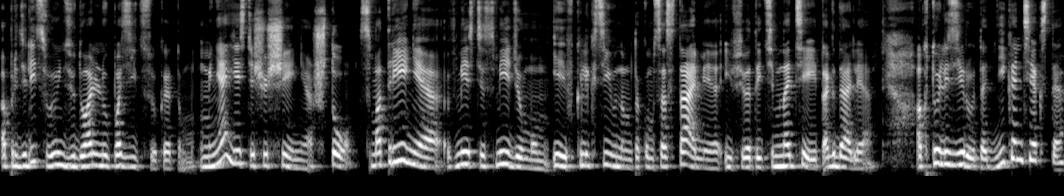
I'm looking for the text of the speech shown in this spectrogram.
определить свою индивидуальную позицию к этому? У меня есть ощущение, что смотрение вместе с медиумом и в коллективном таком составе, и в этой темноте и так далее актуализирует одни контексты,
